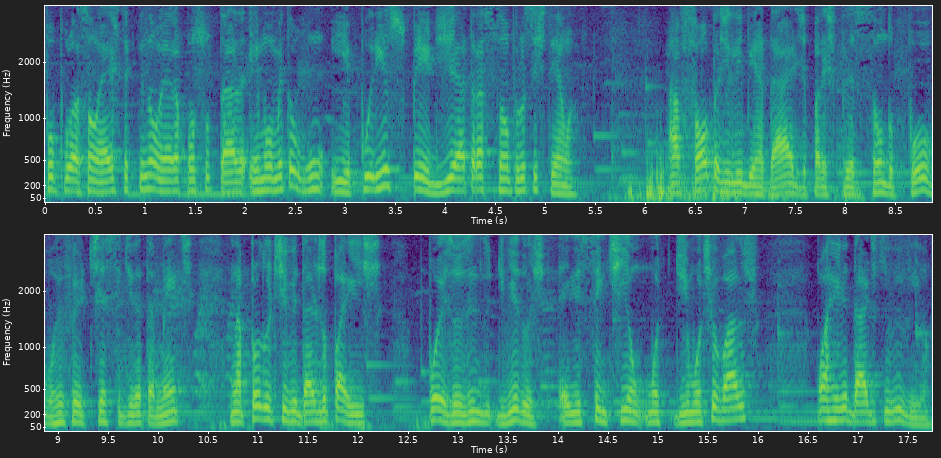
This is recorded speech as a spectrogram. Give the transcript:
População esta que não era consultada em momento algum e, por isso, perdia a atração pelo sistema. A falta de liberdade para a expressão do povo refletia-se diretamente na produtividade do país, pois os indivíduos eles se sentiam desmotivados com a realidade que viviam.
